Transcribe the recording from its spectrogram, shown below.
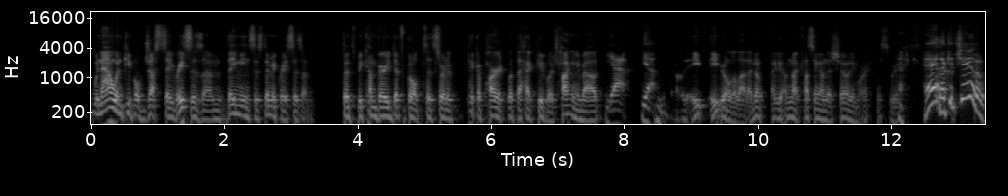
now when people just say racism, they mean systemic racism. So it's become very difficult to sort of pick apart what the heck people are talking about. Yeah, yeah. eight eight year old a lot. I don't. I, am not cussing on this show anymore. This weird. hey, look at you!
